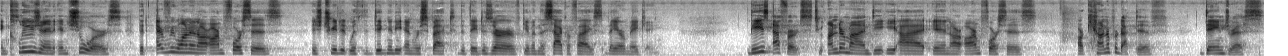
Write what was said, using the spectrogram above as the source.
Inclusion ensures that everyone in our armed forces is treated with the dignity and respect that they deserve given the sacrifice they are making. These efforts to undermine DEI in our armed forces are counterproductive, dangerous,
